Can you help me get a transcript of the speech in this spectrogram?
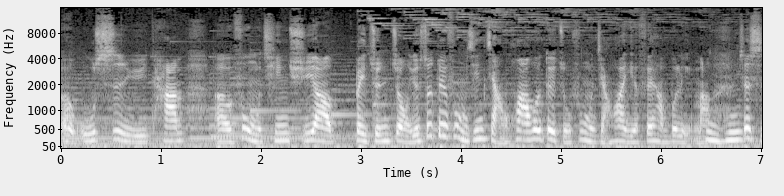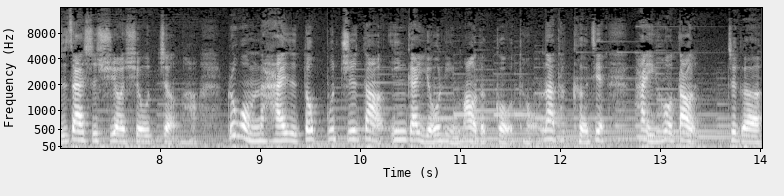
呃，无视于他，呃，父母亲需要被尊重，有时候对父母亲讲话或对祖父母讲话也非常不礼貌，这实在是需要修正哈。如果我们的孩子都不知道应该有礼貌的沟通，那他可见他以后到这个。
